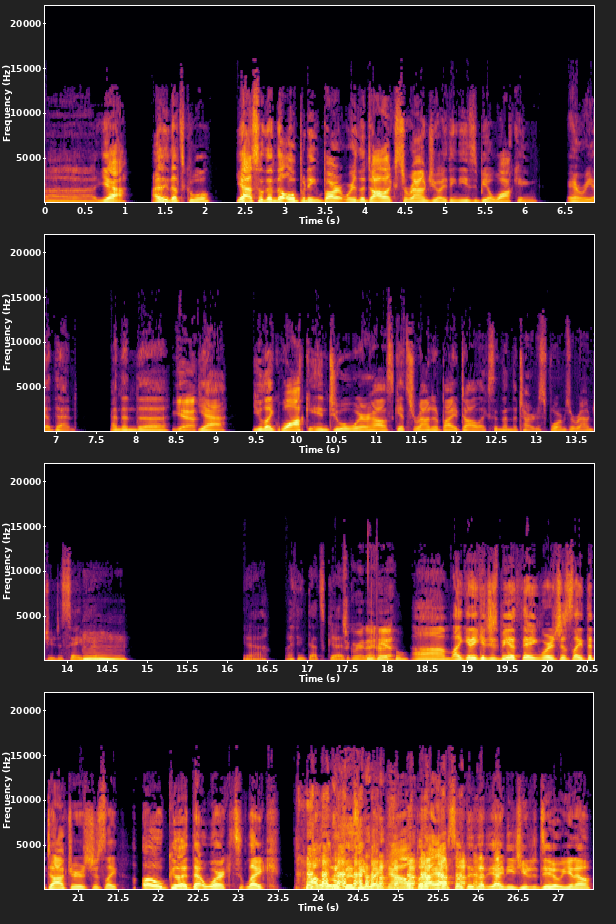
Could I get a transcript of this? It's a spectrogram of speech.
Uh, yeah, I think that's cool. Yeah. So then the opening part where the Daleks surround you, I think needs to be a walking area then, and then the Yeah. yeah, you like walk into a warehouse, get surrounded by Daleks, and then the TARDIS forms around you to save you. Mm. Yeah, I think that's good. It's a great idea. cool. Um, like, and it could just be a thing where it's just like the doctor is just like, oh, good, that worked. Like, I'm a little busy right now, but I have something that I need you to do, you know?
